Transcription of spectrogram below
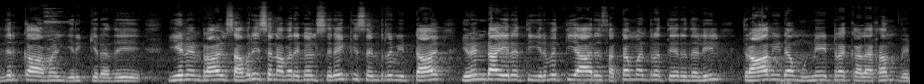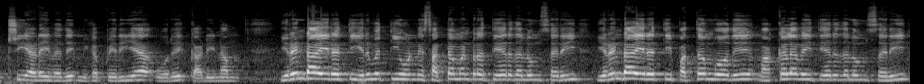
எதிர்க்காமல் இருக்கிறது. ஏனென்றால் சபரீசன் அவர்கள் சிறைக்கு சென்றுவிட்டால் இரண்டாயிரத்தி இருபத்தி ஆறு சட்டமன்ற தேர்தலில் திராவிட முன்னேற்ற கழகம் வெற்றியடைவது மிகப்பெரிய ஒரு கடினம். இரண்டாயிரத்தி இருபத்தி ஒன்று சட்டமன்ற தேர்தலும் சரி இரண்டாயிரத்தி பத்தொம்போது மக்களவை தேர்தலும் சரி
